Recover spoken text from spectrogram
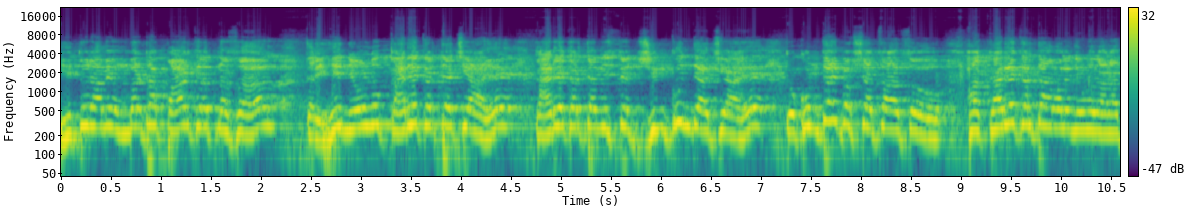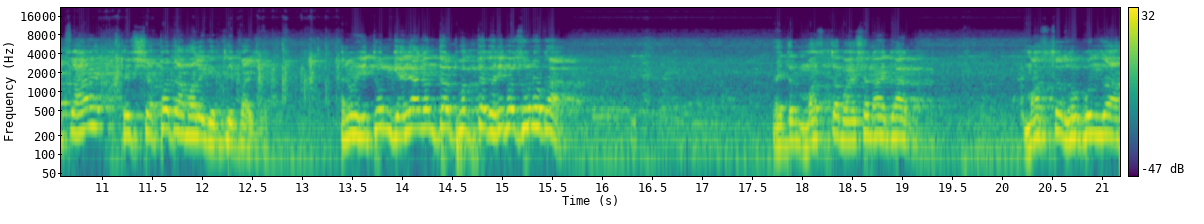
इथून आम्ही उंबरठा पार करत नसल तर ही निवडणूक कार्यकर्त्याची आहे. कार्यकर्त्यांनीच ते जिंकून द्यायची आहे. तो कोणत्याही पक्षाचा असो हा कार्यकर्ता आम्हाला निवडून आणायचा आहे हे शपथ आम्हाला घेतली पाहिजे. आणि मग इथून गेल्यानंतर फक्त घरी बसू नका. नाहीतर मस्त भाषण ऐका मस्त झोपून जा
